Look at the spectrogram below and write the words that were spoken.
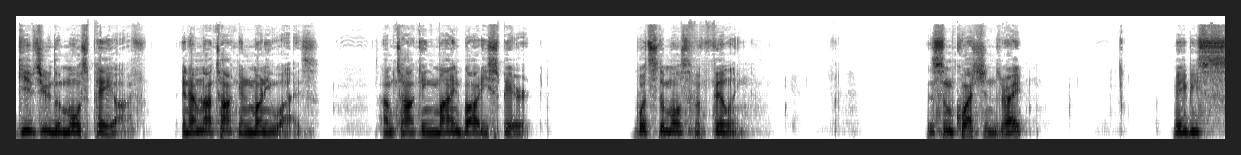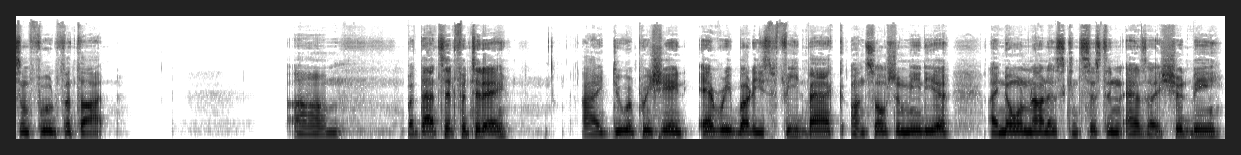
gives you the most payoff? And I'm not talking money wise, I'm talking mind, body, spirit. What's the most fulfilling? There's some questions, right? Maybe some food for thought. Um, but that's it for today. I do appreciate everybody's feedback on social media. I know I'm not as consistent as I should be.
